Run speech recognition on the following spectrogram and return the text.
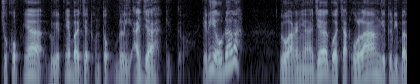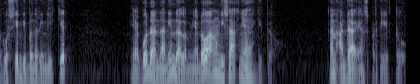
cukupnya duitnya budget untuk beli aja gitu jadi ya udahlah luarnya aja gue cat ulang gitu dibagusin dibenerin dikit ya gue dandanin dalamnya doang bisanya gitu kan ada yang seperti itu.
